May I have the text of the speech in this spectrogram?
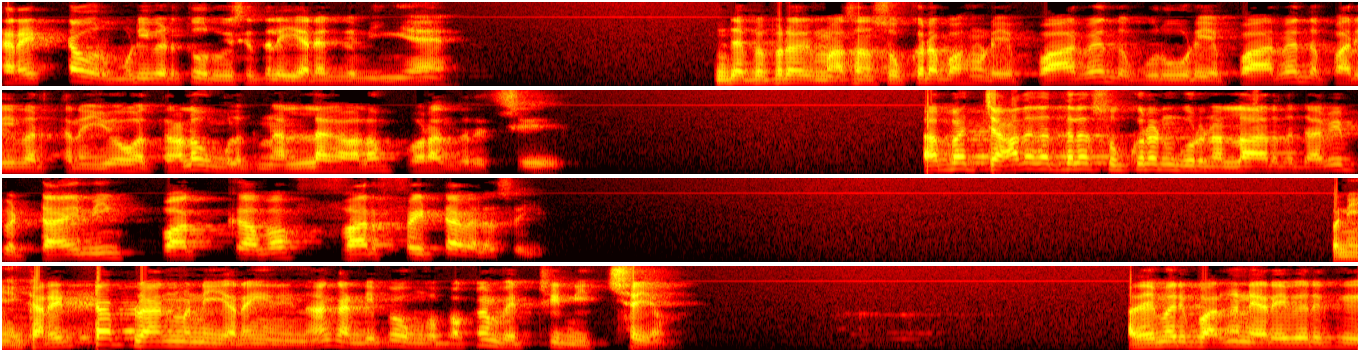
கரெக்டா ஒரு முடிவெடுத்து ஒரு விஷயத்துல இறங்குவீங்க. இந்த பிப்ரவரி மாசம் சுக்கரபகனுடைய பார்வை இந்த குருவுடைய பார்வை இந்த பரிவர்த்தனை யோகத்தினால உங்களுக்கு நல்ல காலம் பிறந்துருச்சு. அப்ப ஜாதகத்துல சுக்கரன் குரு நல்லா இருந்துட்டாவே இப்ப டைமிங் பக்காவா பர்ஃபெக்டா வேலை செய்யும். இப்ப நீங்க கரெக்டா பிளான் பண்ணி இறங்கினீங்கன்னா கண்டிப்பா உங்க பக்கம் வெற்றி நிச்சயம். அதே மாதிரி பாருங்க நிறைய பேருக்கு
